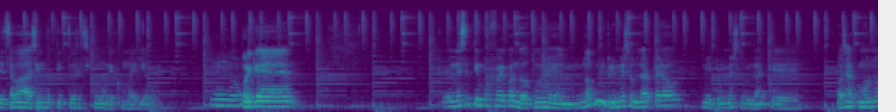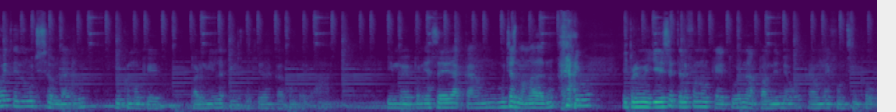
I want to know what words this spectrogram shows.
estaba haciendo TikToks así como de comedia, güey. No. Porque en ese tiempo fue cuando tuve, no mi primer celular, pero mi primer celular que, o sea, como no he tenido muchos celulares, güey, y como que para mí la tecnología de acá, como de, ah, y me ponía a hacer acá muchas mamadas, ¿no? Sí, güey. El primer, y ese teléfono que tuve en la pandemia, güey, era un iPhone 5, güey.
